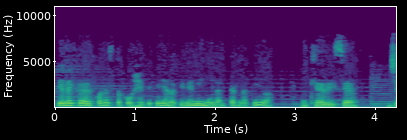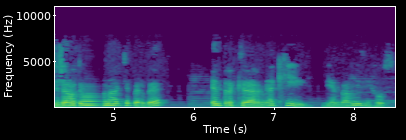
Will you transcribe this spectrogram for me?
tiene que ver con esto, con gente que ya no tiene ninguna alternativa, que dice, yo ya no tengo nada que perder entre quedarme aquí viendo a mis hijos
